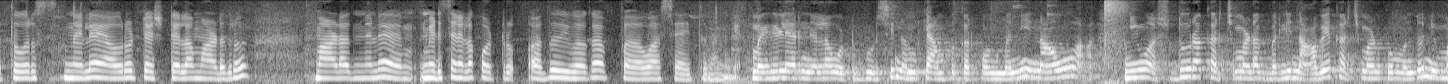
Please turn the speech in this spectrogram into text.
ತೋರಿಸ್ಮೇಲೆ ಅವರು ಟೆಸ್ಟ್ ಎಲ್ಲ ಮಾಡಿದ್ರು. ಮಾಡಾದ್ಮೇಲೆ ಮೆಡಿಸಿನ್ ಎಲ್ಲ ಕೊಟ್ಟರು ಅದು ಇವಾಗ ಪ, ವಾಸಿ ಆಯಿತು ನನಗೆ ಮಹಿಳೆಯರನ್ನೆಲ್ಲ ಒಟ್ಟುಗೂಡಿಸಿ ನಮ್ಮ ಕ್ಯಾಂಪ್ ಕರ್ಕೊಂಡು ಬನ್ನಿ. ನಾವು, ನೀವು ಅಷ್ಟು ದೂರ ಖರ್ಚು ಮಾಡೋಕ್ಕೆ ಬರಲಿ, ನಾವೇ ಖರ್ಚು ಮಾಡ್ಕೊಂಬಂದು ನಿಮ್ಮ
